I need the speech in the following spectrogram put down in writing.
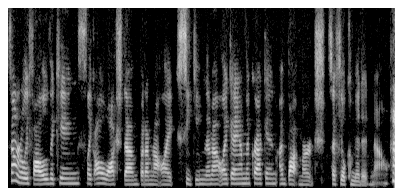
So I don't really follow the Kings. Like I'll watch them, but I'm not like seeking them out like I am the Kraken. I've bought merch, so I feel committed now.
